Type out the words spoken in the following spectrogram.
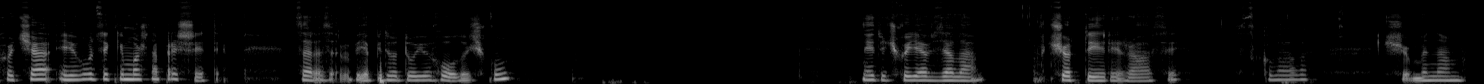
Хоча і гудзики можна пришити. Зараз я підготую голочку. Ниточку я взяла в 4 рази, склала, щоб нам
